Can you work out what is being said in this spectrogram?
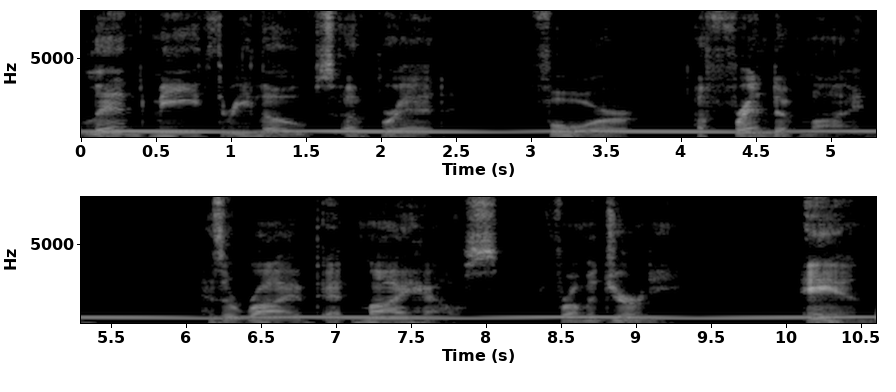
lend me three loaves of bread, for a friend of mine has arrived at my house from a journey, and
